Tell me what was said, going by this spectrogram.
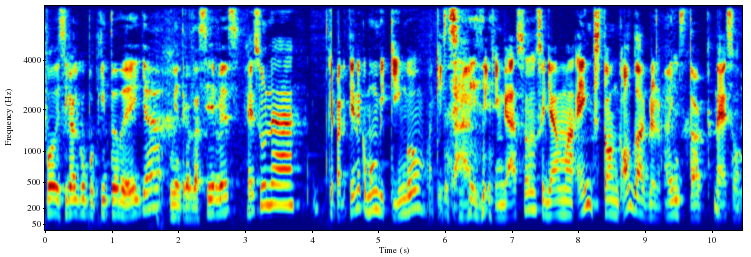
¿Puedo decir algo un poquito de ella mientras la sirves? Es una que tiene como un vikingo, aquí está, un vikingazo, se llama Einstock. Einstock. Eso.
